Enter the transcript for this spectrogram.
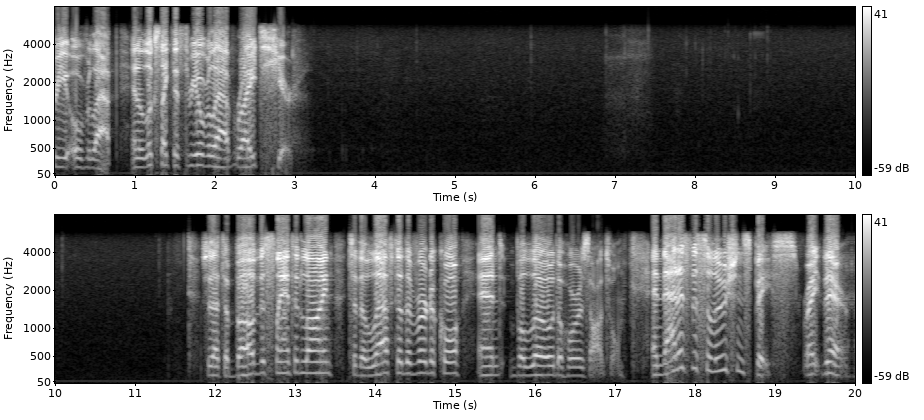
three overlap. And it looks like the three overlap right here. So that's above the slanted line, to the left of the vertical, and below the horizontal. And that is the solution space right there.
